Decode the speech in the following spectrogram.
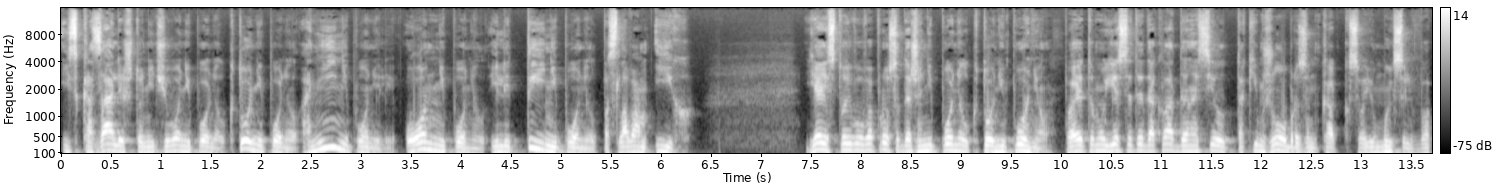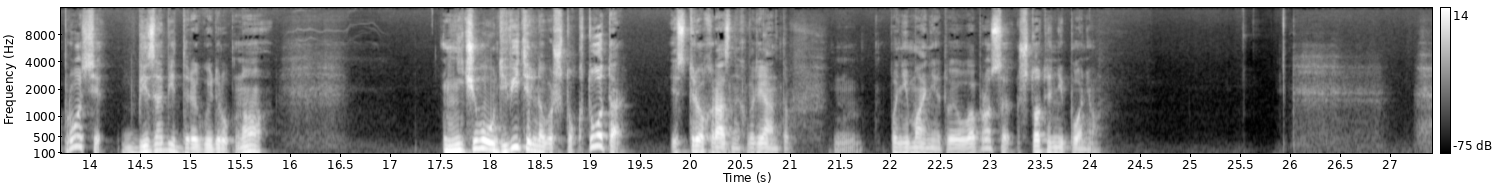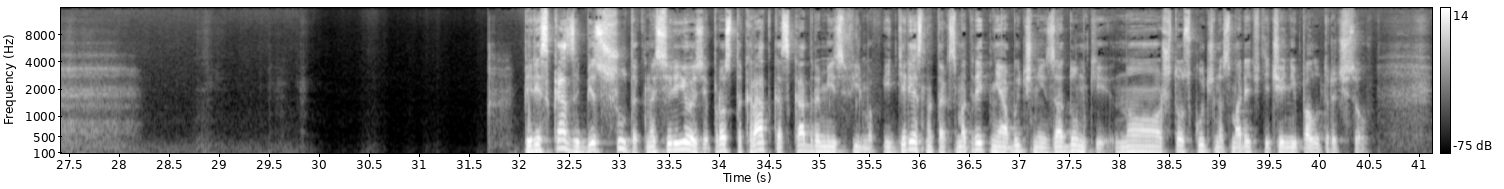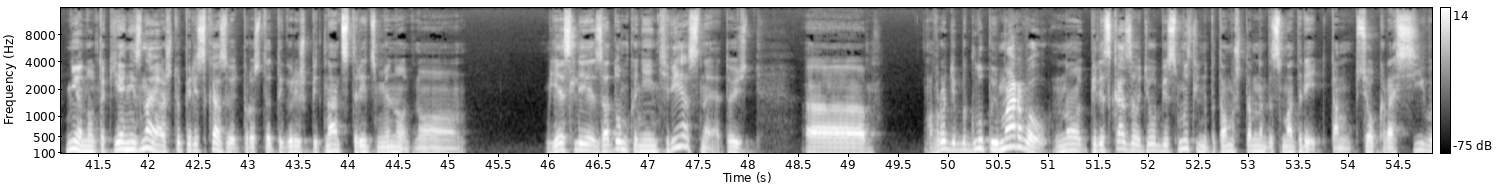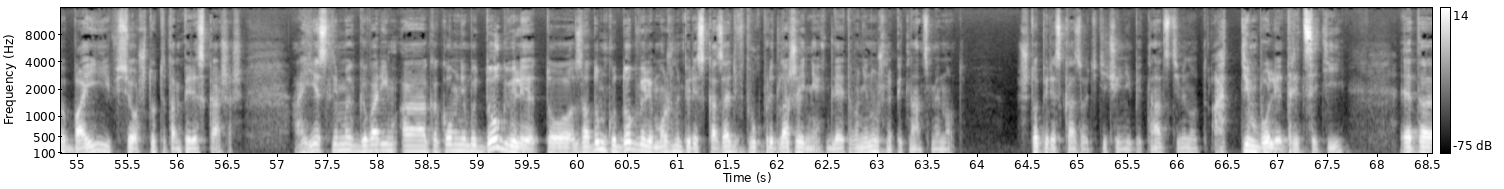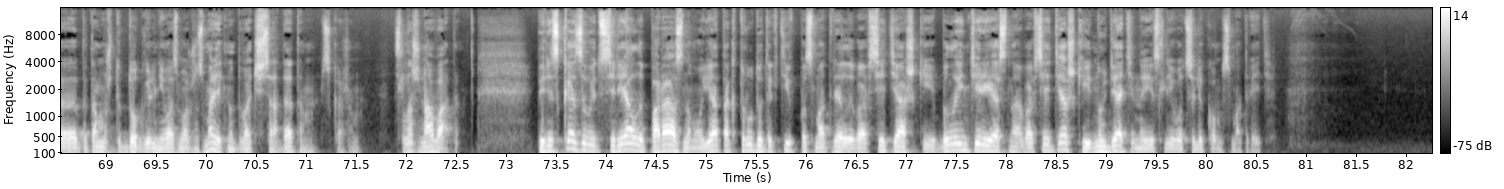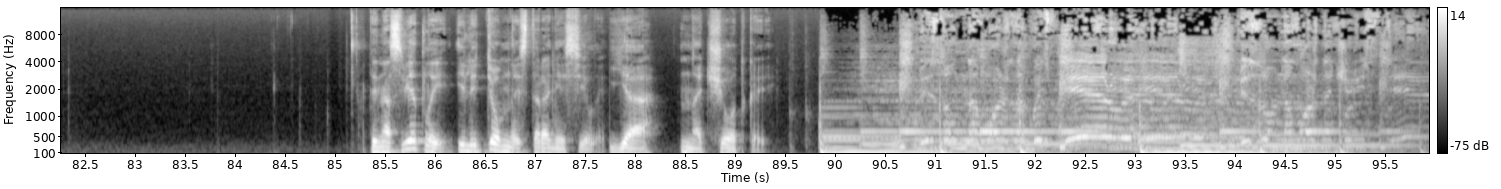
и сказали, что ничего не понял. Кто не понял? Они не поняли, он не понял или ты не понял, по словам их. Я из твоего вопроса даже не понял, кто не понял. Поэтому, если ты доклад доносил таким же образом, как свою мысль в вопросе, без обид, дорогой друг, но ничего удивительного, что кто-то из трех разных вариантов понимания твоего вопроса что-то не понял. Пересказы без шуток, на серьезе, просто кратко с кадрами из фильмов. Интересно так смотреть необычные задумки, но что скучно смотреть в течение полутора часов. Не, ну так я не знаю, а что пересказывать, просто ты говоришь 15-30 минут, но если задумка неинтересная, то есть э, вроде бы глупый Марвел, но пересказывать его бессмысленно, потому что там надо смотреть, там все красиво, бои, все, что ты там перескажешь. А если мы говорим о каком-нибудь Догвиле, то задумку Догвилля можно пересказать в двух предложениях. Для этого не нужно 15 минут. Что пересказывать в течение 15 минут, а тем более 30. Это потому что Догвиль невозможно смотреть на 2 часа, да, там, скажем, сложновато. Пересказывают сериалы по-разному. Я так Тру детектив посмотрел и во все тяжкие. Было интересно. Во все тяжкие нудятина, если его целиком смотреть. Ты на светлой или темной стороне силы? Я на четкой. Безумно можно быть первым, безумно можно через стены.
